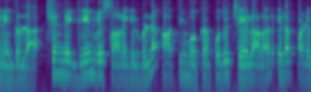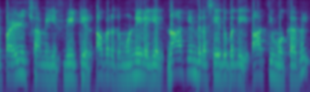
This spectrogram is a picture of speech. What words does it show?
இணைந்துள்ளார். சென்னை கிரீன்வே சாலையில் உள்ள அதிமுக பொதுச் செயலாளர் எடப்பாடி பழனிசாமியின் வீட்டில் அவரது முன்னிலையில் நாகேந்திர சேதுபதி அதிமுகவில்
